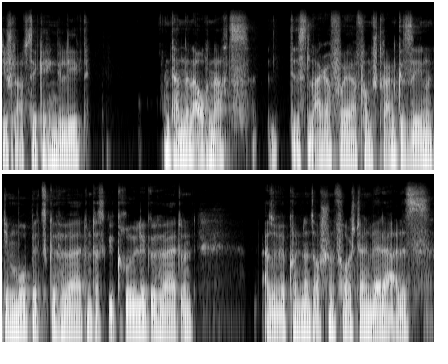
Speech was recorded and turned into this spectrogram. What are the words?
die Schlafsäcke hingelegt und haben dann auch nachts das Lagerfeuer vom Strand gesehen und die Mopeds gehört und das Gegröle gehört und also wir konnten uns auch schon vorstellen, wer da alles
